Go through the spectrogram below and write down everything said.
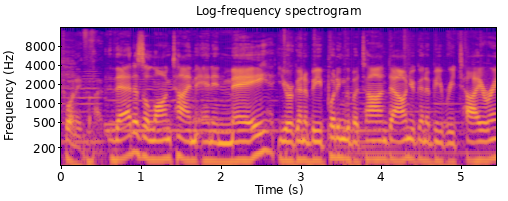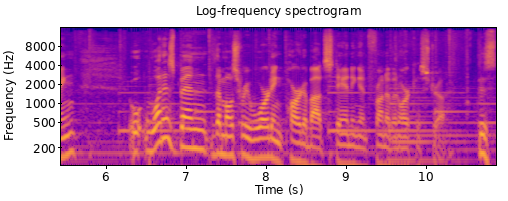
25. That is a long time. And in May, you're going to be putting the baton down, you're going to be retiring. What has been the most rewarding part about standing in front of an orchestra? Just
